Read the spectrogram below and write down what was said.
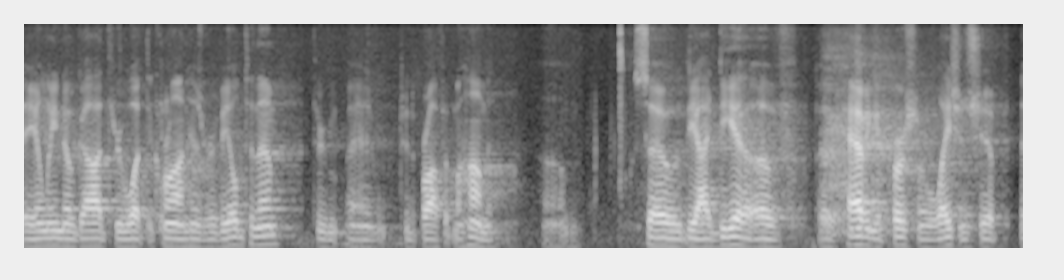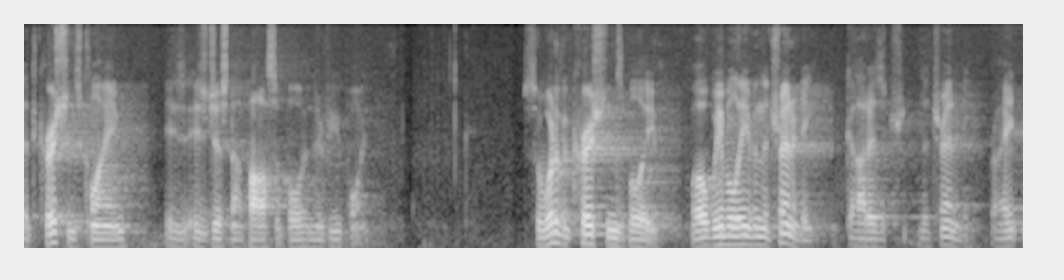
They only know God through what the Quran has revealed to them, through, uh, through the Prophet Muhammad. Um, so the idea of, of having a personal relationship that the Christians claim is, is just not possible in their viewpoint. So, what do the Christians believe? Well, we believe in the Trinity. God is the Trinity, right?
